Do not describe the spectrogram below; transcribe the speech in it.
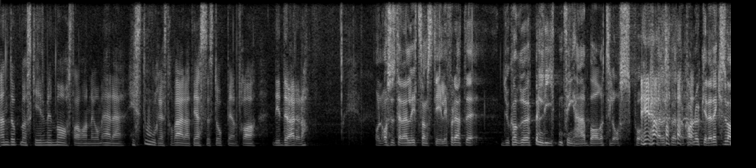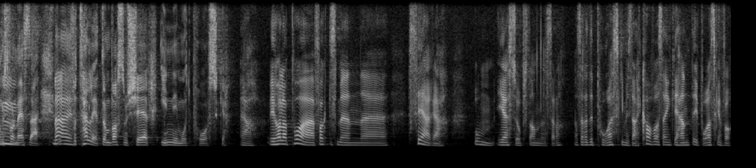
endte opp med å skrive min masteravhandling om er det historisk troverdig at Jesus sto opp igjen fra de døde. da. Og nå synes jeg det er litt sånn stilig, for det, du kan røpe en liten ting her bare til oss. på Ja. fellesmøter. Kan du ikke det? Det er ikke så mange som får med seg. Fortell litt om hva som skjer inn mot påske. Ja, Vi holder på faktisk med en uh, serie om Jesu oppstandelse. da. Altså dette påskemysteriet. Hva var det som egentlig hendte i påsken for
